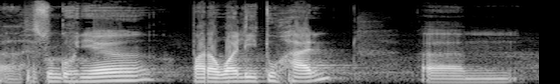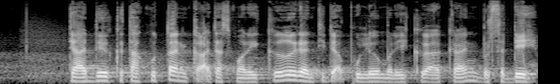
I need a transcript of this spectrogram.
Uh, Sesungguhnya para wali Tuhan um, tiada ketakutan ke atas mereka dan tidak pula mereka akan bersedih.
